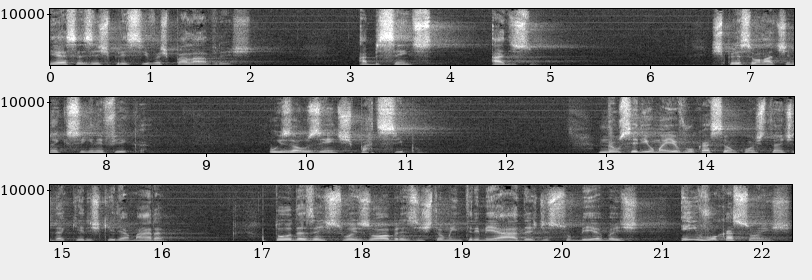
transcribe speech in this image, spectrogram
essas expressivas palavras, absentes addison, expressão latina que significa os ausentes participam. Não seria uma evocação constante daqueles que ele amara? Todas as suas obras estão entremeadas de soberbas invocações,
